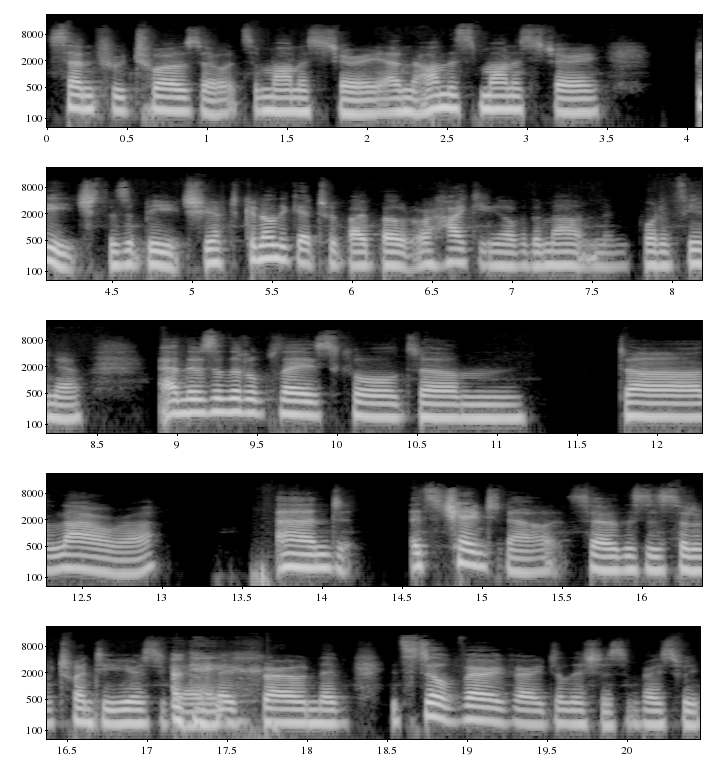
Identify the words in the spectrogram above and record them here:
San Fruttuoso. It's a monastery, and on this monastery beach, there's a beach. You have to can only get to it by boat or hiking over the mountain in Portofino. And there's a little place called um, Da Laura, and it's changed now. So this is sort of 20 years ago. Okay. They've grown. They've. It's still very, very delicious and very sweet.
